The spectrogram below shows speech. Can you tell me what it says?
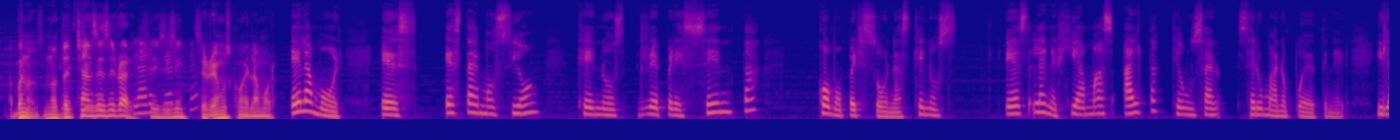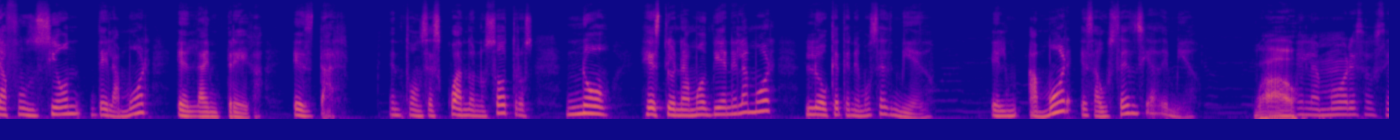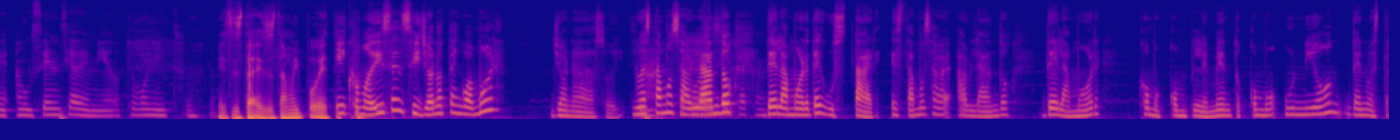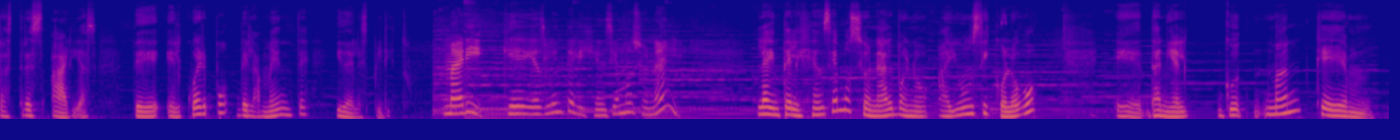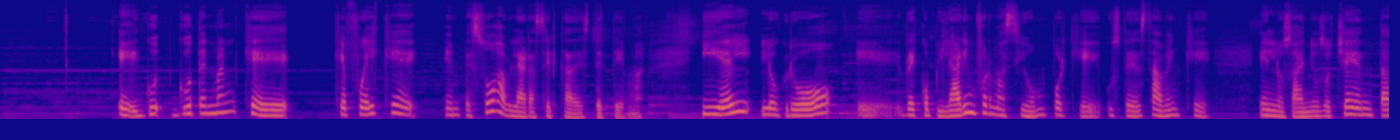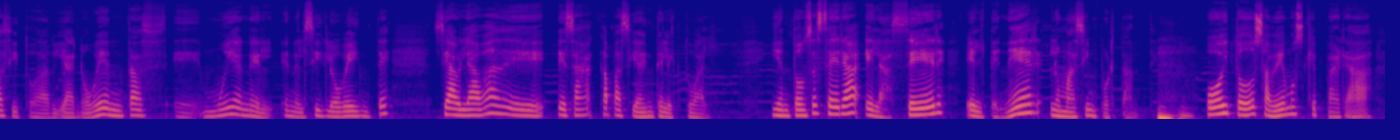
Ah, bueno, nos da chance de cerrar. sí, sí, sí. Cerremos con el amor. El amor es esta emoción que nos representa como personas, que nos es la energía más alta que un ser, humano puede tener. Y la función del amor es la entrega, es dar. Entonces, cuando nosotros no gestionamos bien el amor, lo que tenemos es miedo. El amor es ausencia de miedo. Wow. El amor es ausencia de miedo. Qué bonito. Eso está, está muy poético. Y como dicen, si yo no tengo amor, yo nada soy. No estamos hablando del amor de gustar, estamos hablando del amor como complemento, como unión de nuestras tres áreas, del cuerpo, de la mente y del espíritu. Mari, ¿qué es la inteligencia emocional? La inteligencia emocional, bueno, hay un psicólogo, eh, Daniel Gutman, que, mm, eh, Gutenman, que, que fue el que empezó a hablar acerca de este tema. Y él logró eh, recopilar información porque ustedes saben que en los años 80 y todavía 90, muy en el, en el siglo XX, se hablaba de esa capacidad intelectual. Y entonces era el hacer, el tener lo más importante. Hoy todos sabemos que para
